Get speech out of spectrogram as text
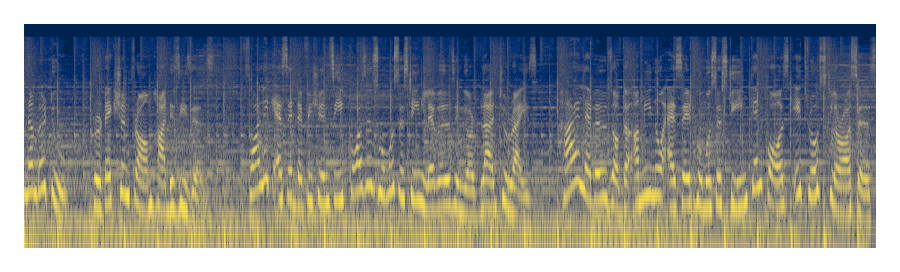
Number 2. Protection from heart diseases. Folic acid deficiency causes homocysteine levels in your blood to rise. High levels of the amino acid homocysteine can cause atherosclerosis,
